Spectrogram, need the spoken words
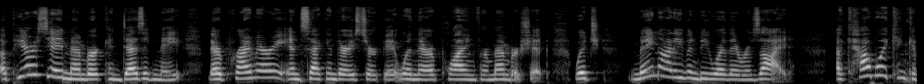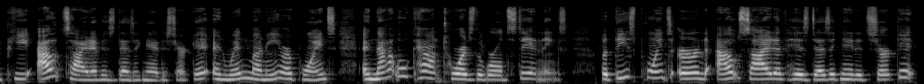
A PRCA member can designate their primary and secondary circuit when they're applying for membership, which may not even be where they reside. A cowboy can compete outside of his designated circuit and win money or points, and that will count towards the world standings. But these points earned outside of his designated circuit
